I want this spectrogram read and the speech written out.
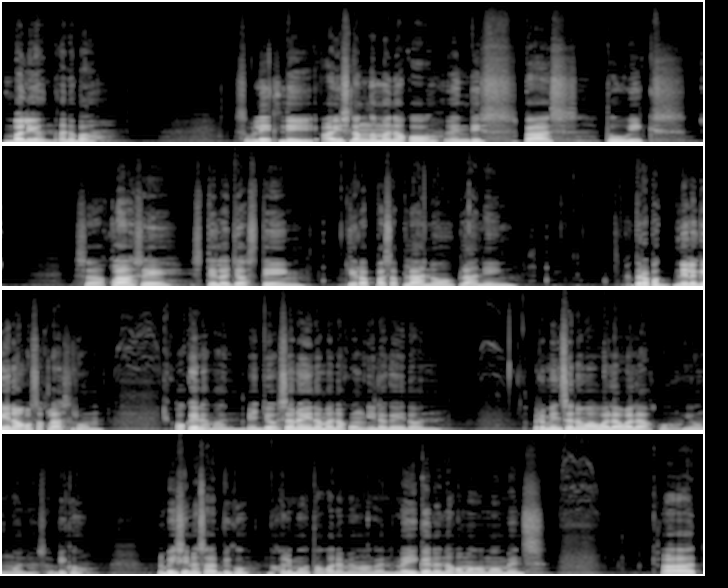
Bali yun. Ano ba? So lately, ayos lang naman ako and this past two weeks sa klase, still adjusting, hirap pa sa plano, planning. Pero pag nilagay na ako sa classroom, okay naman. Medyo sanay naman akong ilagay doon. Pero minsan nawawala-wala ako yung ano, sabi ko. Ano ba yung sinasabi ko? Nakalimutan ko na mga ganun. May ganun ako mga moments. At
